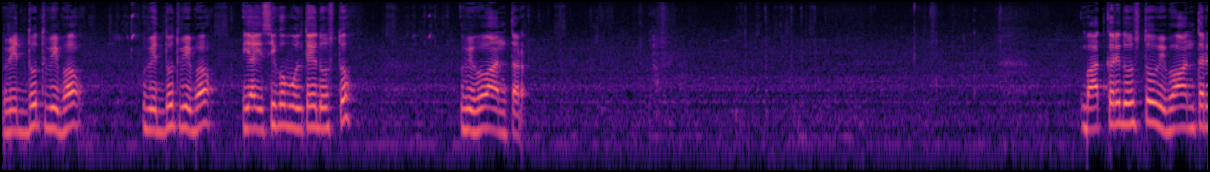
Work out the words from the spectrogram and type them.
विद्युत विभव विद्युत विभव, या इसी को बोलते हैं दोस्तों, विभवांतर। बात करें दोस्तों विभवांतर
